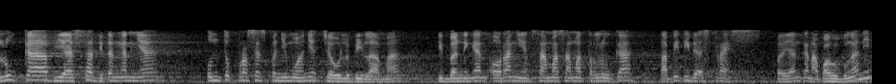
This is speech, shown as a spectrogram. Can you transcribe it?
luka biasa di tangannya untuk proses penyembuhannya jauh lebih lama dibandingkan orang yang sama-sama terluka tapi tidak stres. Bayangkan apa hubungannya?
